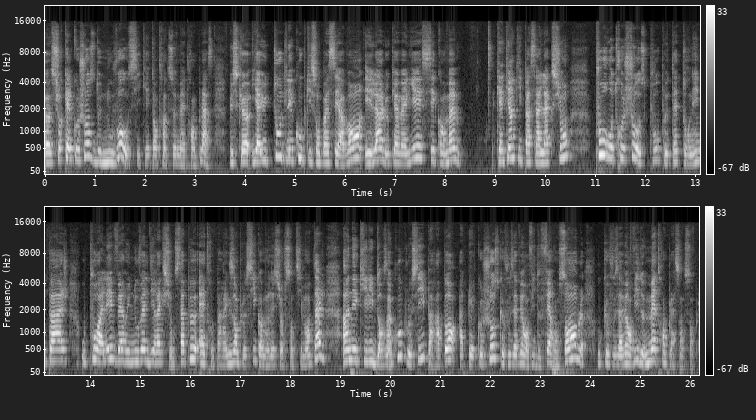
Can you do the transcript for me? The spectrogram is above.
euh, sur quelque chose de nouveau aussi qui est en train de se mettre en place. Puisqu'il y a eu toutes les coupes qui sont passées avant et là le cavalier c'est quand même quelqu'un qui passe à l'action pour autre chose, pour peut-être tourner une page ou pour aller vers une nouvelle direction. Ça peut être par exemple aussi, comme on est sur le sentimental, un équilibre dans un couple aussi par rapport à quelque chose que vous avez envie de faire ensemble ou que vous avez envie de mettre en place ensemble.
